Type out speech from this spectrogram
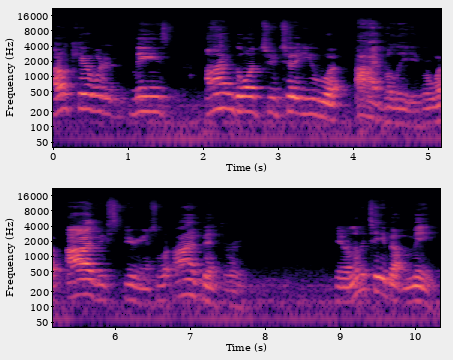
I don't care what it means. I'm going to tell you what I believe or what I've experienced or what I've been through. You know, let me tell you about me.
